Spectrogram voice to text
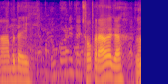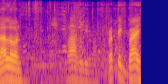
આ બધાય છોકરા આવે ગા લાલોન. પ્રતિકભાઈ.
